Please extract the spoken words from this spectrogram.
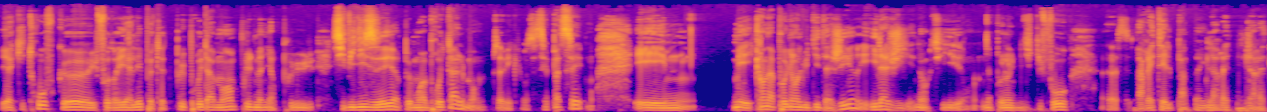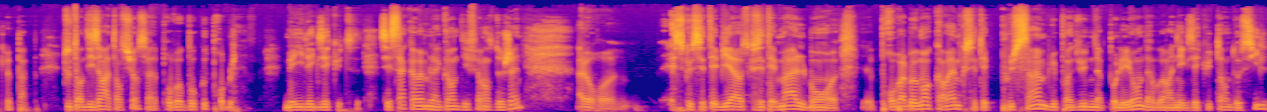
C'est-à-dire qu'il trouve qu'il faudrait y aller peut-être plus prudemment, plus de manière plus civilisée, un peu moins brutale. Vous savez que ça s'est passé. Bon. Et mais quand Napoléon lui dit d'agir, il agit. Donc si Napoléon lui dit qu'il faut euh, arrêter le pape, il arrête, il arrête le pape. Tout en disant attention, ça provoque beaucoup de problèmes. Mais il exécute. C'est ça quand même la grande différence de Gênes. Alors, euh, est-ce que c'était bien, est-ce que c'était mal? Bon, euh, probablement quand même que c'était plus simple du point de vue de Napoléon d'avoir un exécutant docile.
